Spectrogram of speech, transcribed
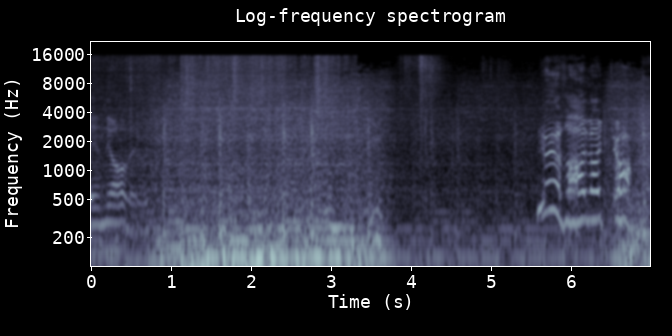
seg nedover. Yes, I like you.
